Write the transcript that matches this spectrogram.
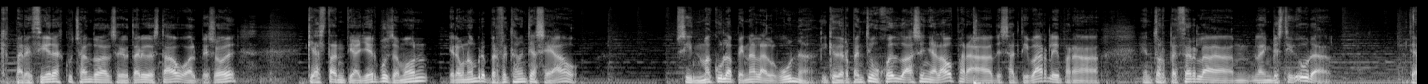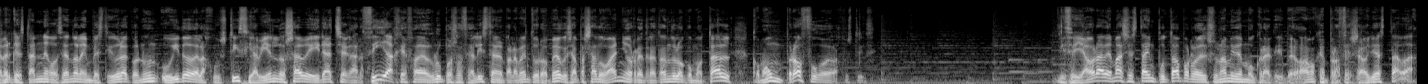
Que pareciera, escuchando al secretario de Estado o al PSOE, que hasta anteayer Puigdemont era un hombre perfectamente aseado, sin mácula penal alguna, y que de repente un juez lo ha señalado para desactivarle, para entorpecer la investidura. De a ver que están negociando la investidura con un huido de la justicia. Bien lo sabe Irache García, jefa del Grupo Socialista en el Parlamento Europeo, que se ha pasado años retratándolo como tal, como un prófugo de la justicia. Dice, y ahora además está imputado por lo del tsunami democrático. Pero vamos, que procesado ya estaba.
